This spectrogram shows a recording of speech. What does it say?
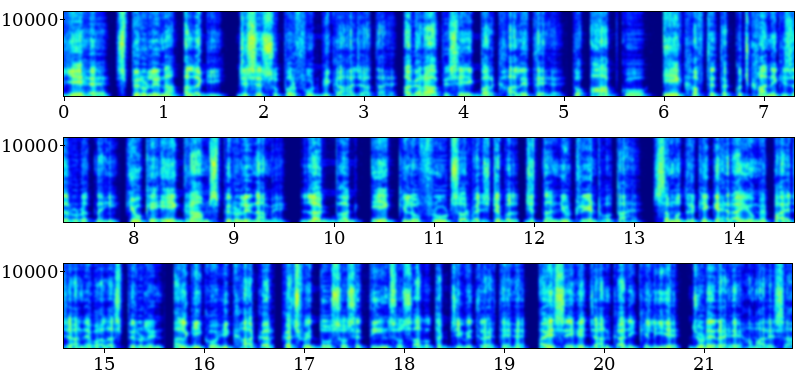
ये है स्पिरुलिना अलगी, जिसे सुपर फ़ूड भी कहा जाता है। अगर आप इसे एक बार खा लेते हैं तो आपको एक हफ़्ते तक कुछ खाने की ज़रूरत नहीं, क्योंकि एक ग्राम स्पिरुलिना में लगभग एक किलो फ्रूट्स और वेजिटेबल जितना न्यूट्रिएंट होता है। समुद्र के गहराइयों में पाए जाने वाला स्पिरुलिन अलगी को ही खाकर कछुए 200 से 300 सालों तक जीवित रहते हैं, ऐसे ही जानकारी के लिए जुड़े रहे हमारे साथ।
